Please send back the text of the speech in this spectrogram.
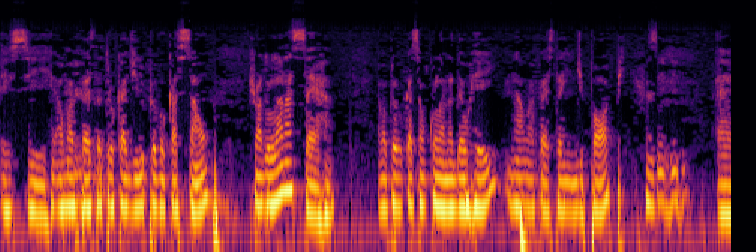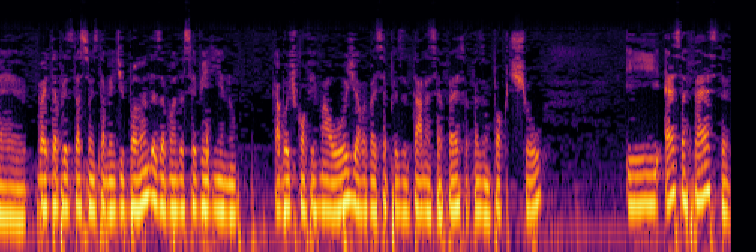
Esse é uma festa trocadilho provocação chamada Lana Serra. É uma provocação com Lana Del Rey, né? Uma festa indie pop. É, vai ter apresentações também de bandas. A banda Severino acabou de confirmar hoje. Ela vai se apresentar nessa festa, fazer um pocket show. E essa festa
